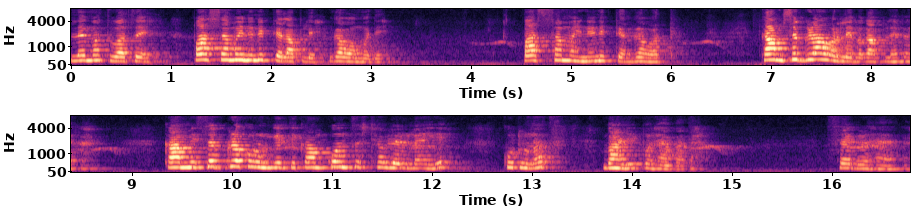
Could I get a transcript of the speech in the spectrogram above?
लय महत्वाचं आहे. पाच सहा महिने निघतील आपले गावामध्ये. पाच सहा महिने निघतील गावात. काम सगळं आवरलंय बघा आपल्या बघा. काम मी सगळं करून गेली ते काम कोणतंच ठेवलेलं नाही आहे कुठूनच? भांडी पण ह्या बघा. सगळं ह्या का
